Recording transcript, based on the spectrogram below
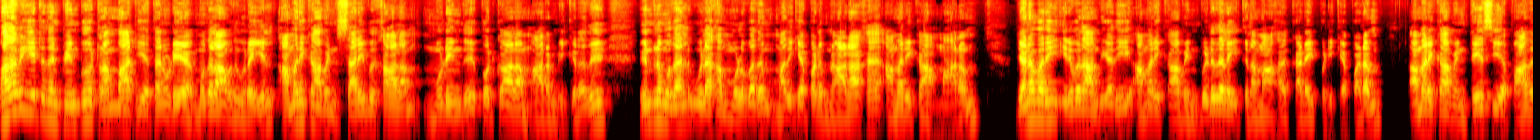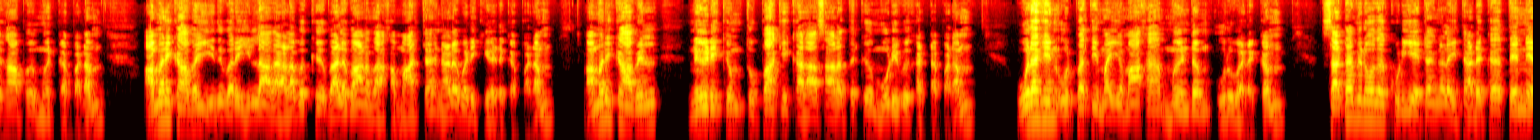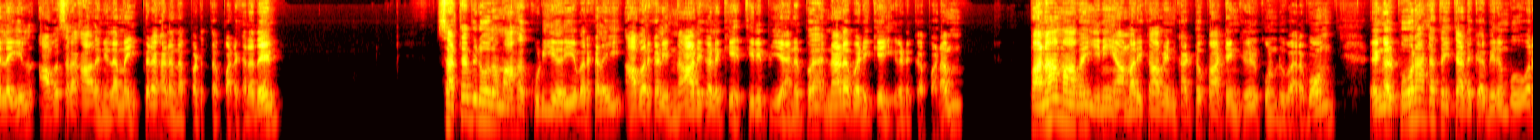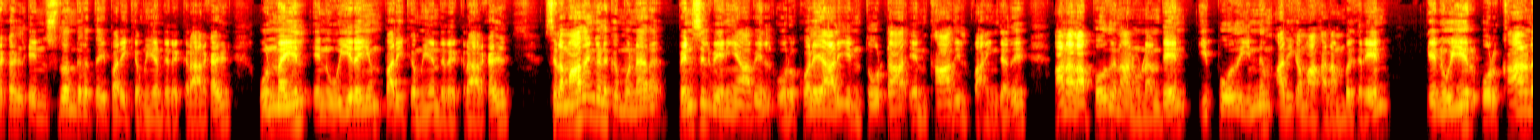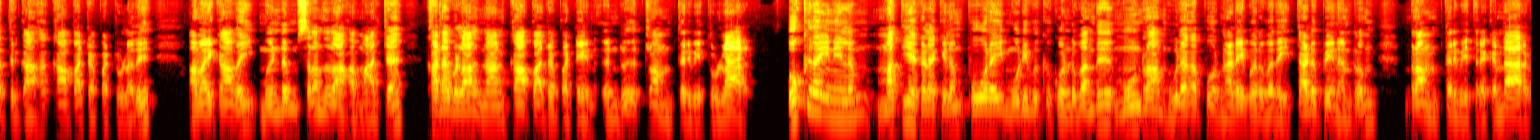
பதவியேற்றதன் பின்பு ட்ரம்ப் ஆற்றிய தன்னுடைய முதலாவது உரையில் அமெரிக்காவின் சரிவு காலம் முடிந்து பொற்காலம் ஆரம்பிக்கிறது. இன்று முதல் உலகம் முழுவதும் மதிக்கப்படும் நாடாக அமெரிக்கா மாறும். ஜனவரி இருபதாம் தேதி அமெரிக்காவின் விடுதலை தினமாக கடைபிடிக்கப்படும். அமெரிக்காவின் தேசிய பாதுகாப்பு மீட்கப்படும். அமெரிக்காவை இதுவரை இல்லாத அளவுக்கு வலுவானதாக மாற்ற நடவடிக்கை எடுக்கப்படும். அமெரிக்காவில் நீடிக்கும் துப்பாக்கி கலாசாரத்துக்கு முடிவு கட்டப்படும். உலகின் உற்பத்தி மையமாக மீண்டும் உருவெடுக்கும். சட்டவிரோத குடியேற்றங்களை தடுக்க தென் எல்லையில் அவசரகால நிலைமை பிரகடனப்படுத்தப்படுகிறது. சட்டவிரோதமாக குடியேறியவர்களை அவர்களின் நாடுகளுக்கே திருப்பி அனுப்ப நடவடிக்கை எடுக்கப்படும். பனாமாவை இனி அமெரிக்காவின் கட்டுப்பாட்டின் கீழ் கொண்டு வருவோம் எங்கள் போராட்டத்தை தடுக்க விரும்புபவர்கள் என் சுதந்திரத்தை பறிக்க முயன்றிருக்கிறார்கள். உண்மையில் என் உயிரையும் பறிக்க முயன்றிருக்கிறார்கள். சில மாதங்களுக்கு முன்னர் பென்சில்வேனியாவில் ஒரு கொலையாளியின் தோட்டா என் காதில் பாய்ந்தது. ஆனால் அப்போது நான் உணர்ந்தேன் இப்போது இன்னும் அதிகமாக நம்புகிறேன். என் உயிர் ஒரு காரணத்திற்காக காப்பாற்றப்பட்டுள்ளது. அமெரிக்காவை மீண்டும் சிறந்ததாக மாற்ற கடவுளால் நான் காப்பாற்றப்பட்டேன் என்று ட்ரம்ப் தெரிவித்துள்ளார். உக்ரைனிலும் மத்திய கிழக்கிலும் போரை முடிவுக்கு கொண்டு வந்து மூன்றாம் உலகப் போர் நடைபெறுவதை தடுப்பேன் என்றும் ட்ரம்ப் தெரிவித்திருக்கின்றார்.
